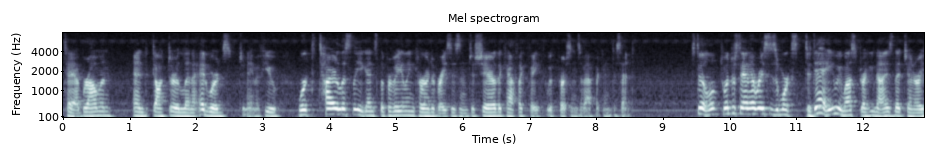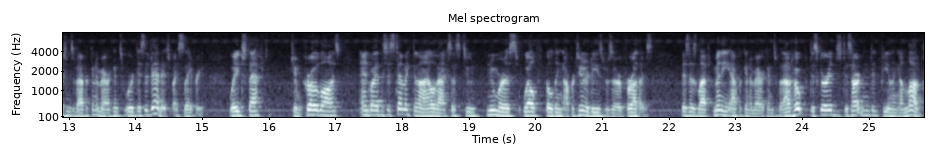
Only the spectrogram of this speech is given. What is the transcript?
Thea Bowman, and Dr. Lena Edwards, to name a few, worked tirelessly against the prevailing current of racism to share the Catholic faith with persons of African descent. Still, to understand how racism works today, we must recognize that generations of African Americans were disadvantaged by slavery, wage theft, Jim Crow laws, and by the systemic denial of access to numerous wealth building opportunities reserved for others. This has left many African Americans without hope, discouraged, disheartened, and feeling unloved.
